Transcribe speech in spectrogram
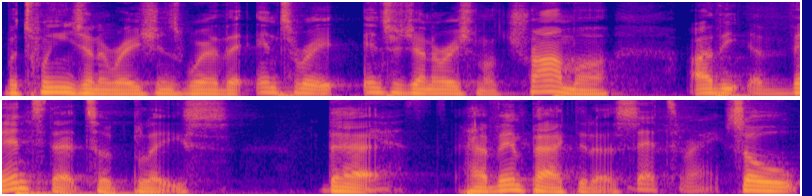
between generations, where the inter- intergenerational trauma are the events that took place that yes. have impacted us. That's right. So,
